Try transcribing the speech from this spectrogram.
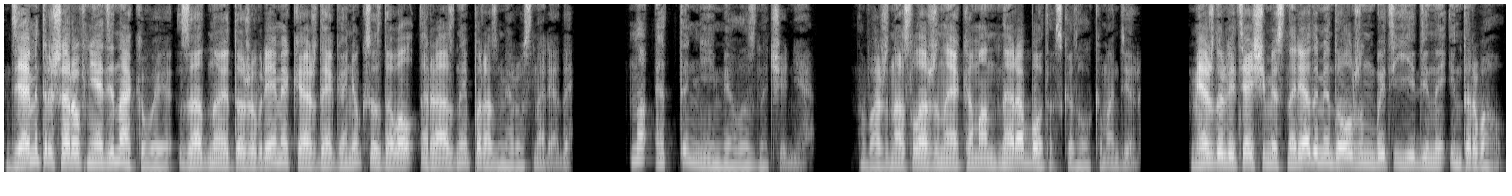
Диаметры шаров не одинаковые, за одно и то же время каждый огонек создавал разные по размеру снаряды. Но это не имело значения. «Важна слаженная командная работа», — сказал командир. «Между летящими снарядами должен быть единый интервал.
